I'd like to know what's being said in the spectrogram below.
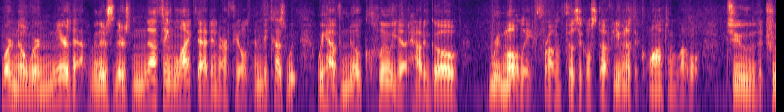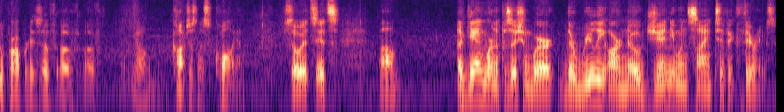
we're nowhere near that. I mean, there's, there's nothing like that in our field. And because we, we have no clue yet how to go remotely from physical stuff, even at the quantum level, to the true properties of, of, of you know, consciousness, qualia. So it's, it's um, again, we're in a position where there really are no genuine scientific theories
